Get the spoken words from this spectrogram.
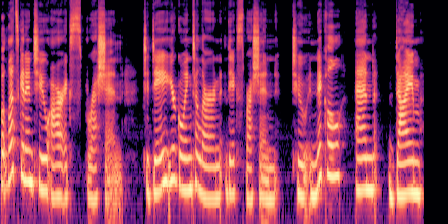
But let's get into our expression. Today you're going to learn the expression to nickel and dime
